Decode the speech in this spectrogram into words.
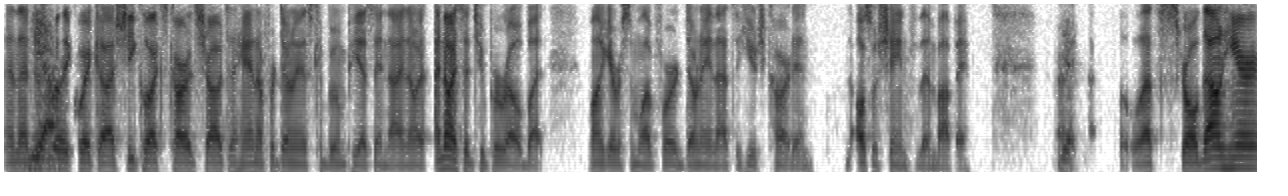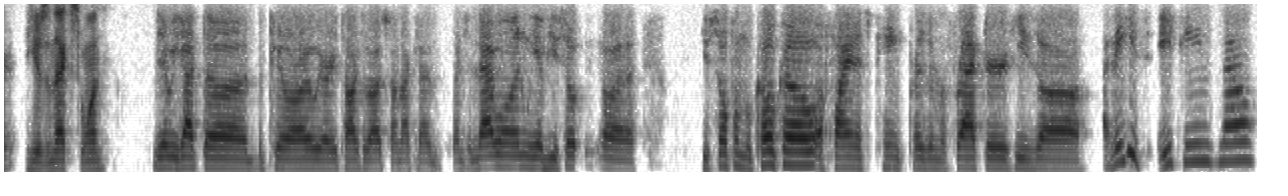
And then just yeah. really quick, uh, she collects cards. Shout out to Hannah for donating this Kaboom PSA nine. I know, I know I said two per row, but want to give her some love for donating. That's a huge card, and also Shane for the Mbappe. All yeah. right, let's scroll down here. Here's the next one. Yeah, we got the the PLR auto we already talked about, so I'm not gonna mention that one. We have Yuso, uh, Youssoufa Moukoko, a finest pink prism refractor. He's uh, I think he's 18 now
